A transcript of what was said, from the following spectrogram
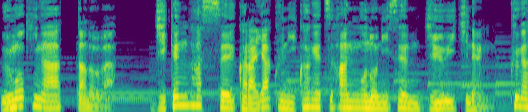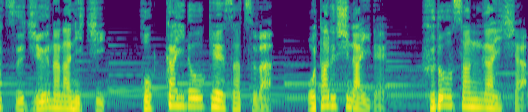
動きがあったのは事件発生から約2ヶ月半後の2011年9月17日北海道警察は小樽市内で不動産会社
